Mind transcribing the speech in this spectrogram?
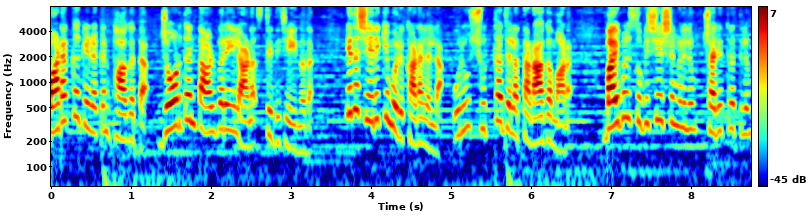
വടക്ക് കിഴക്കൻ ഭാഗത്ത് ജോർദൻ താഴ്വരയിലാണ് സ്ഥിതി ചെയ്യുന്നത്. ഇത് ശരിക്കും ഒരു കടലല്ല ഒരു ശുദ്ധജല തടാകമാണ്. ബൈബിൾ സുവിശേഷങ്ങളിലും ചരിത്രത്തിലും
